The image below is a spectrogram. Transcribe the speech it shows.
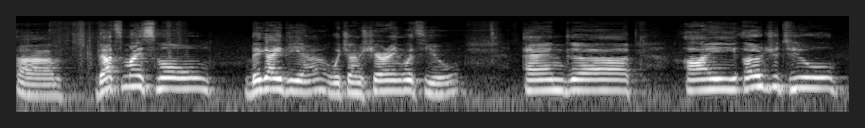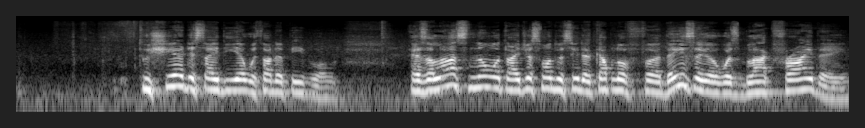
Um, that's my small big idea, which I'm sharing with you. And uh, I urge you to, to share this idea with other people. As a last note, I just want to say that a couple of uh, days ago was Black Friday,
